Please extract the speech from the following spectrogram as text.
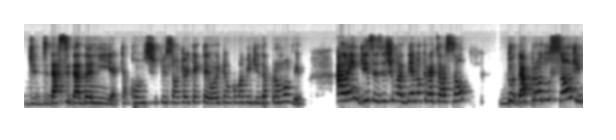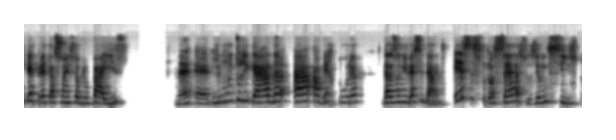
de, de, da cidadania, que a Constituição de 88, em alguma medida, promoveu. Além disso, existe uma democratização do, da produção de interpretações sobre o país, né, é, muito ligada à abertura das universidades. Esses processos, eu insisto,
